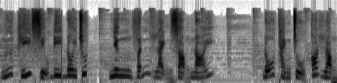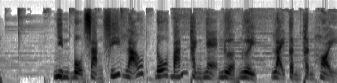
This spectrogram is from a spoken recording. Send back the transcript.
ngữ khí dịu đi đôi chút, nhưng vẫn lạnh giọng nói. Đỗ thành chủ có lòng. Nhìn bộ dạng phí lão, đỗ bán thành nhẹ nửa người, lại cẩn thận hỏi.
